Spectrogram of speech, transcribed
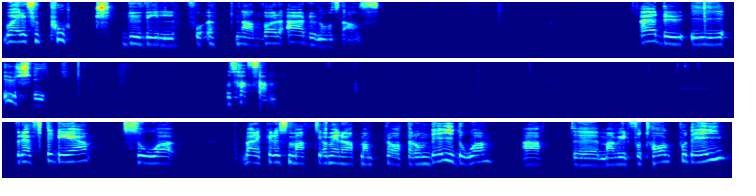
Vad är det för port du vill få öppnad? Var är du någonstans? Är du i Ursvik? Hos Hassan? För efter det så verkar det som att, jag menar att man pratar om dig då, att eh, man vill få tag på dig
